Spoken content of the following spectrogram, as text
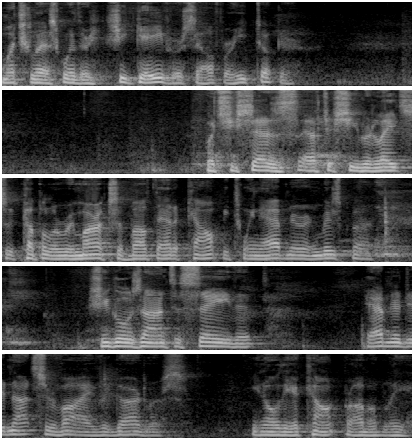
much less whether she gave herself or he took her. But she says, after she relates a couple of remarks about that account between Abner and Rizpah, she goes on to say that Abner did not survive regardless. You know the account probably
